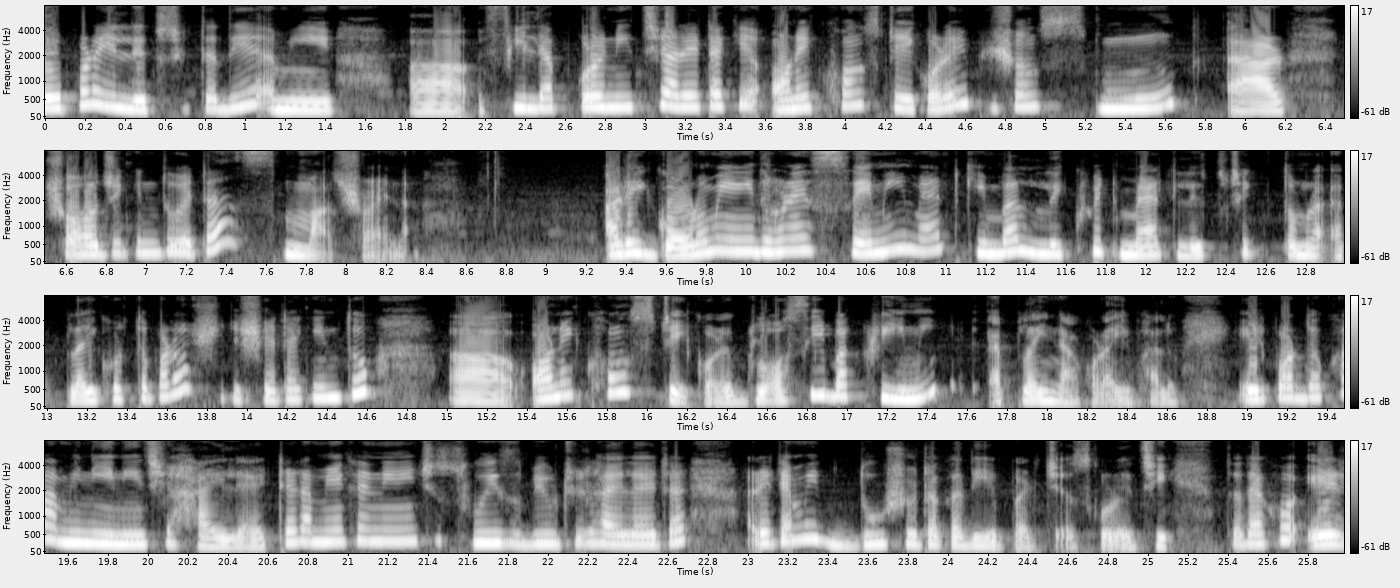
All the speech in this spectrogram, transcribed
এরপর এই লিপস্টিকটা দিয়ে আমি ফিল আপ করে নিচ্ছি। আর এটাকে অনেকক্ষণ স্টে করে ভীষণ স্মুথ আর সহজে কিন্তু এটা স্মাচ হয় না। আর এই গরমে এই ধরনের সেমি ম্যাট কিংবা লিকুইড ম্যাট লিপস্টিক তোমরা অ্যাপ্লাই করতে পারো। সেটা কিন্তু অনেকক্ষণ স্টে করে। গ্লসি বা ক্রিমি অ্যাপ্লাই না করাই ভালো। এরপর দেখো আমি নিয়ে নিয়েছি হাইলাইটার আমি এখানে নিয়ে নিয়েছি সুইস বিউটির হাইলাইটার আর এটা আমি দুশো টাকা দিয়ে পারচেস করেছি। তো দেখো এর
